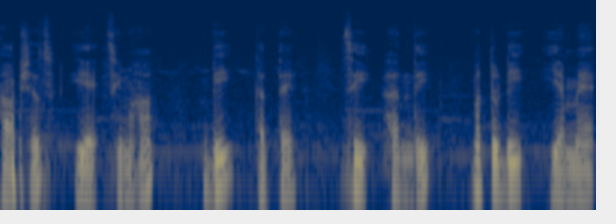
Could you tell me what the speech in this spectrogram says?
ಆಪ್ಷನ್ಸ್, ಎ, ಸಿಂಹ, ಬಿ, ಕತ್ತೆ, ಸಿ, ಹಂದಿ ಮತ್ತು ಡಿ, ಎಮ್ಮೆ.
